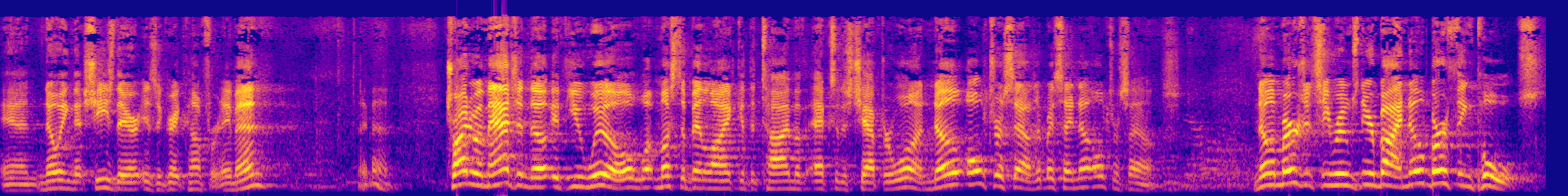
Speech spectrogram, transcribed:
and knowing that she's there is a great comfort. Amen? Amen. Try to imagine, though, if you will, what must have been like at the time of Exodus chapter 1. No ultrasounds. Everybody say no ultrasounds. No emergency rooms nearby. No birthing pools.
